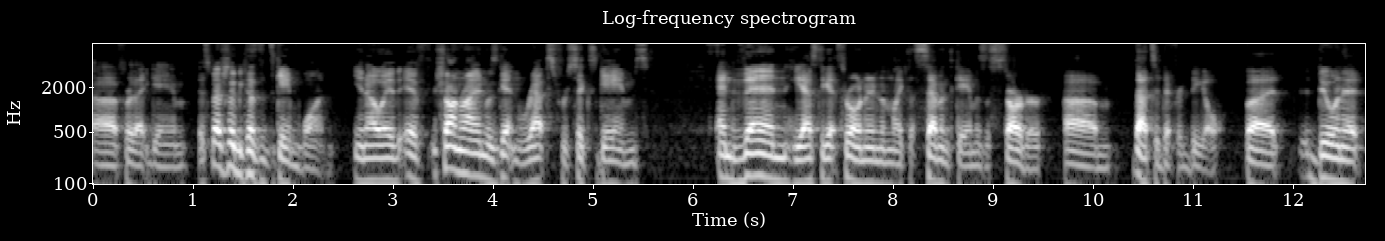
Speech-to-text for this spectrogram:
uh, for that game, especially because it's game one. You know, if, if Sean Rhyan was getting reps for six games, and then he has to get thrown in in like the seventh game as a starter, um, that's a different deal. But doing it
